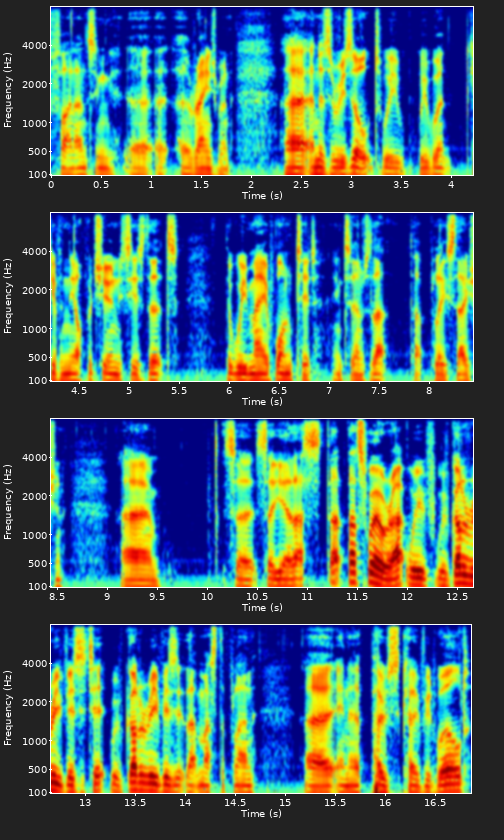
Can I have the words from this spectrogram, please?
financing uh, arrangement, uh, and as a result, we, we weren't given the opportunities that that we may have wanted in terms of that, that police station. Um, so so yeah, that's that, that's where we're at. We've we've got to revisit it. We've got to revisit that master plan uh, in a post-COVID world.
